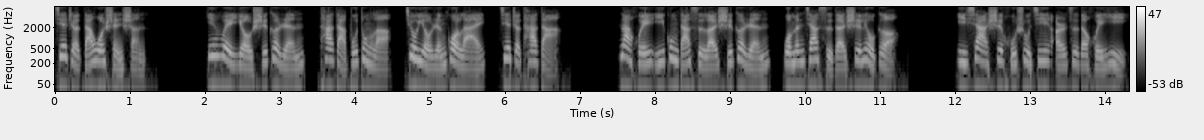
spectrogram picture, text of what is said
接着打我婶婶，因为有十个人，他打不动了，就有人过来接着他打。那回一共打死了十个人，我们家死的是六个。以下是胡树基儿子的回忆：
